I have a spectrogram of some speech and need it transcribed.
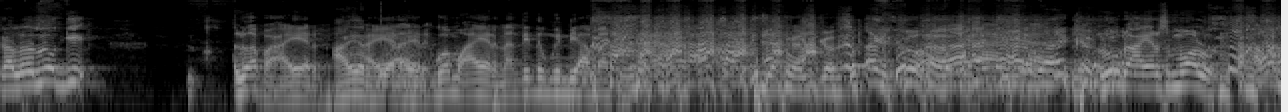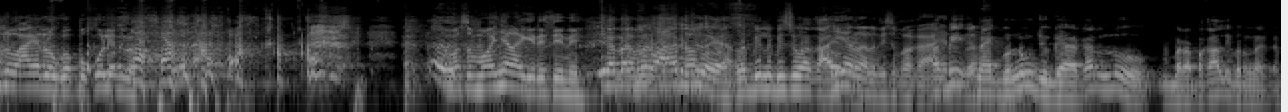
Kalau lu Gi Lu apa air? Air, air, air. air. Gua mau air. Nanti tungguin dia apa sih? Jangan gua. gua Ya, lu udah air semua lu. Awas lu air lu gua pukulin lu. Sama semuanya lagi di sini. Ya, tapi lu air juga ya? Lebih lebih suka ke air. Iya ya? lah lebih suka ke air. Tapi gua. naik gunung juga kan lu beberapa kali pernah kan?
